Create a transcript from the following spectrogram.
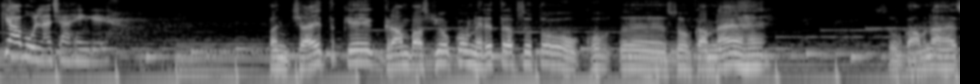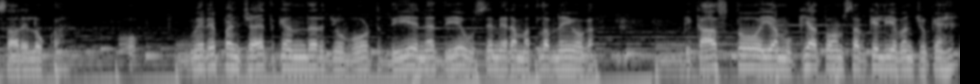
क्या बोलना चाहेंगे? पंचायत के ग्रामवासियों को मेरे तरफ़ से तो खूब शुभकामनाएँ हैं। शुभकामना है सारे लोग का। तो मेरे पंचायत के अंदर जो वोट दिए न दिए, उससे मेरा मतलब नहीं होगा। विकास तो या मुखिया तो हम सबके लिए बन चुके हैं।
